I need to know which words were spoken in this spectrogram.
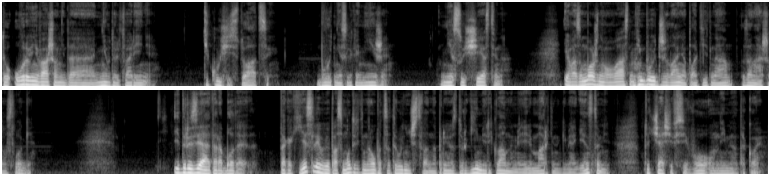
то уровень вашего недо... неудовлетворения, текущей ситуации, будет несколько ниже, несущественно. И, возможно, у вас не будет желания платить нам за наши услуги. И, друзья, это работает. Так как если вы посмотрите на опыт сотрудничества, например, с другими рекламными или маркетинговыми агентствами, то чаще всего он именно такой –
